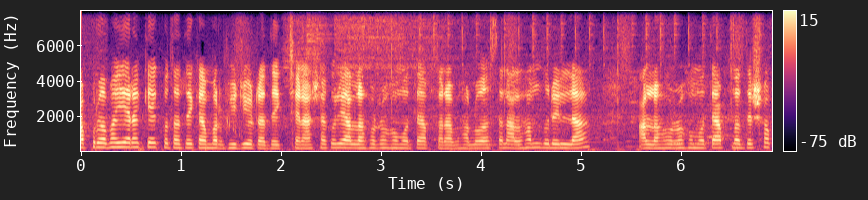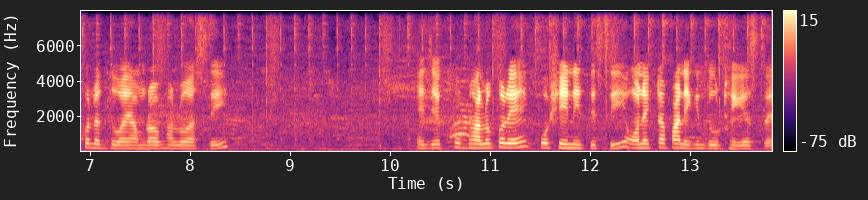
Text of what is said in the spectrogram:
আপুরা ভাইয়ারা কে কোথা থেকে আমার ভিডিওটা দেখছেন? আশা করি আল্লাহর রহমতে আপনারা ভালো আছেন। আলহামদুলিল্লাহ, আল্লাহর রহমতে আপনাদের সকলের দোয়ায় আমরাও ভালো আছি। এই যে খুব ভালো করে কষিয়ে নিতেছি, অনেকটা পানি কিন্তু উঠে গেছে।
